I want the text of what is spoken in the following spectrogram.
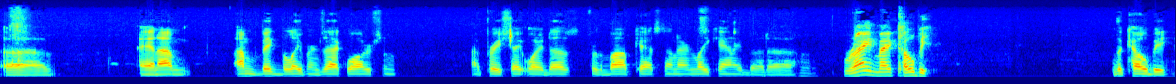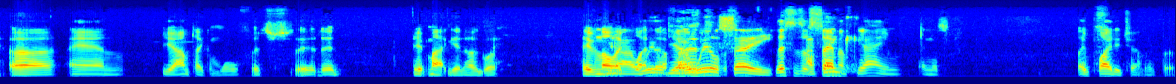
Uh, and I'm I'm a big believer in Zach Watterson. I appreciate what he does for the Bobcats down there in Lee County, but uh, Rainmaker. Kobe. the Kobe, uh, and yeah, I'm taking Wolfe. It's it it, it might get ugly, even though Now, I they play. will, Yeah, I will is- say, This is the I seventh think- game, and this they played each other. But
